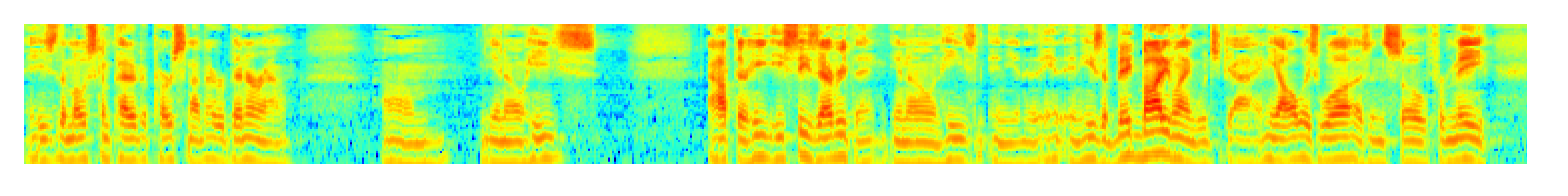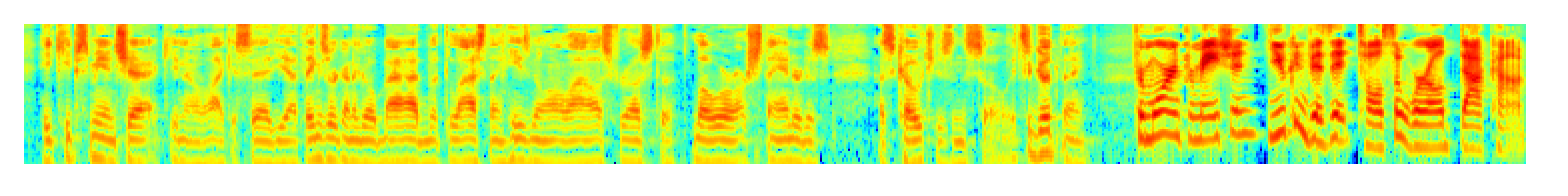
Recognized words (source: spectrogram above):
He's the most competitive person I've ever been around. Um, you know, he's out there. He, he sees everything. You know, and he's and you know and he's a big body language guy, and he always was. And so for me, he keeps me in check. You know, like I said, yeah, things are going to go bad, but the last thing he's going to allow is for us to lower our standard as, as coaches. And so it's a good thing. For more information, you can visit tulsaworld.com.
